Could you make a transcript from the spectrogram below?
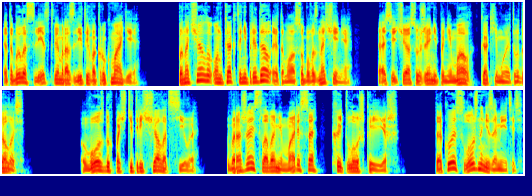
это было следствием разлитой вокруг магии. Поначалу он как-то не придал этому особого значения, а сейчас уже не понимал, как ему это удалось. Воздух почти трещал от силы. Выражаясь словами Мариса, «хоть ложкой ешь». Такое сложно не заметить.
